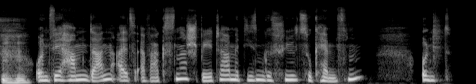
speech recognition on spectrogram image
Mhm. Und wir haben dann als Erwachsene später mit diesem Gefühl zu kämpfen und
